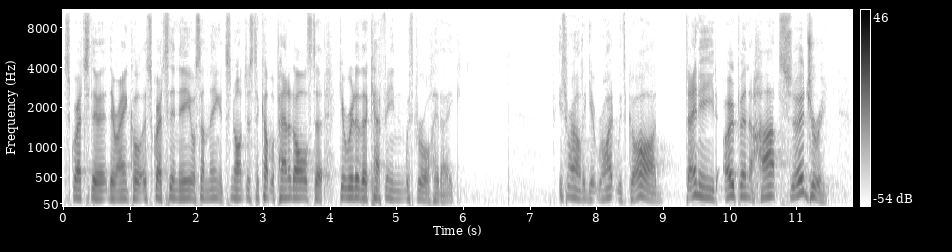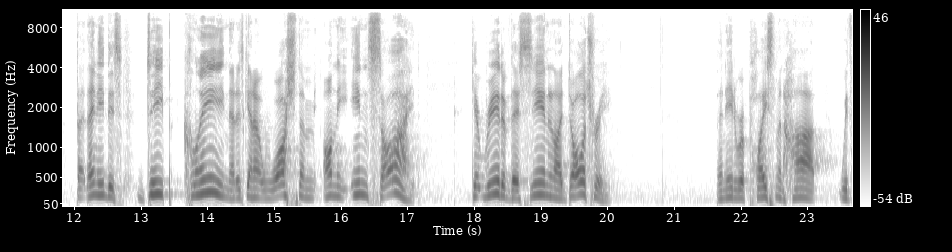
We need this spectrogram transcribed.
scratch their, their ankle, uh, scratch their knee or something. It's not just a couple of Panadols to get rid of the caffeine withdrawal headache. For Israel to get right with God, they need open heart surgery. They need this deep clean that is going to wash them on the inside, get rid of their sin and idolatry. They need a replacement heart with,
